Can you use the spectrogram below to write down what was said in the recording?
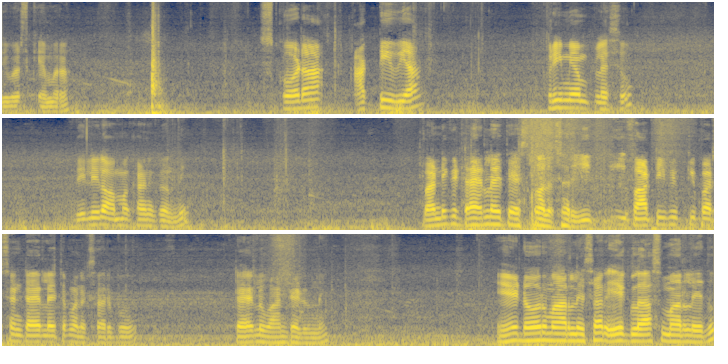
Reverse camera. Skoda Activia premium plus. ఢిల్లీలో అమ్మకానికి ఉంది. బండికి టైర్లు అయితే వేసుకోవాలి సార్. ఈ ఈ ఫార్టీ ఫిఫ్టీ పర్సెంట్ టైర్లు అయితే మనకు సరిపోవు. టైర్లు వాంటెడ్ ఉన్నాయి. ఏ డోర్ మారలేదు సార్ ఏ గ్లాస్ మారలేదు.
